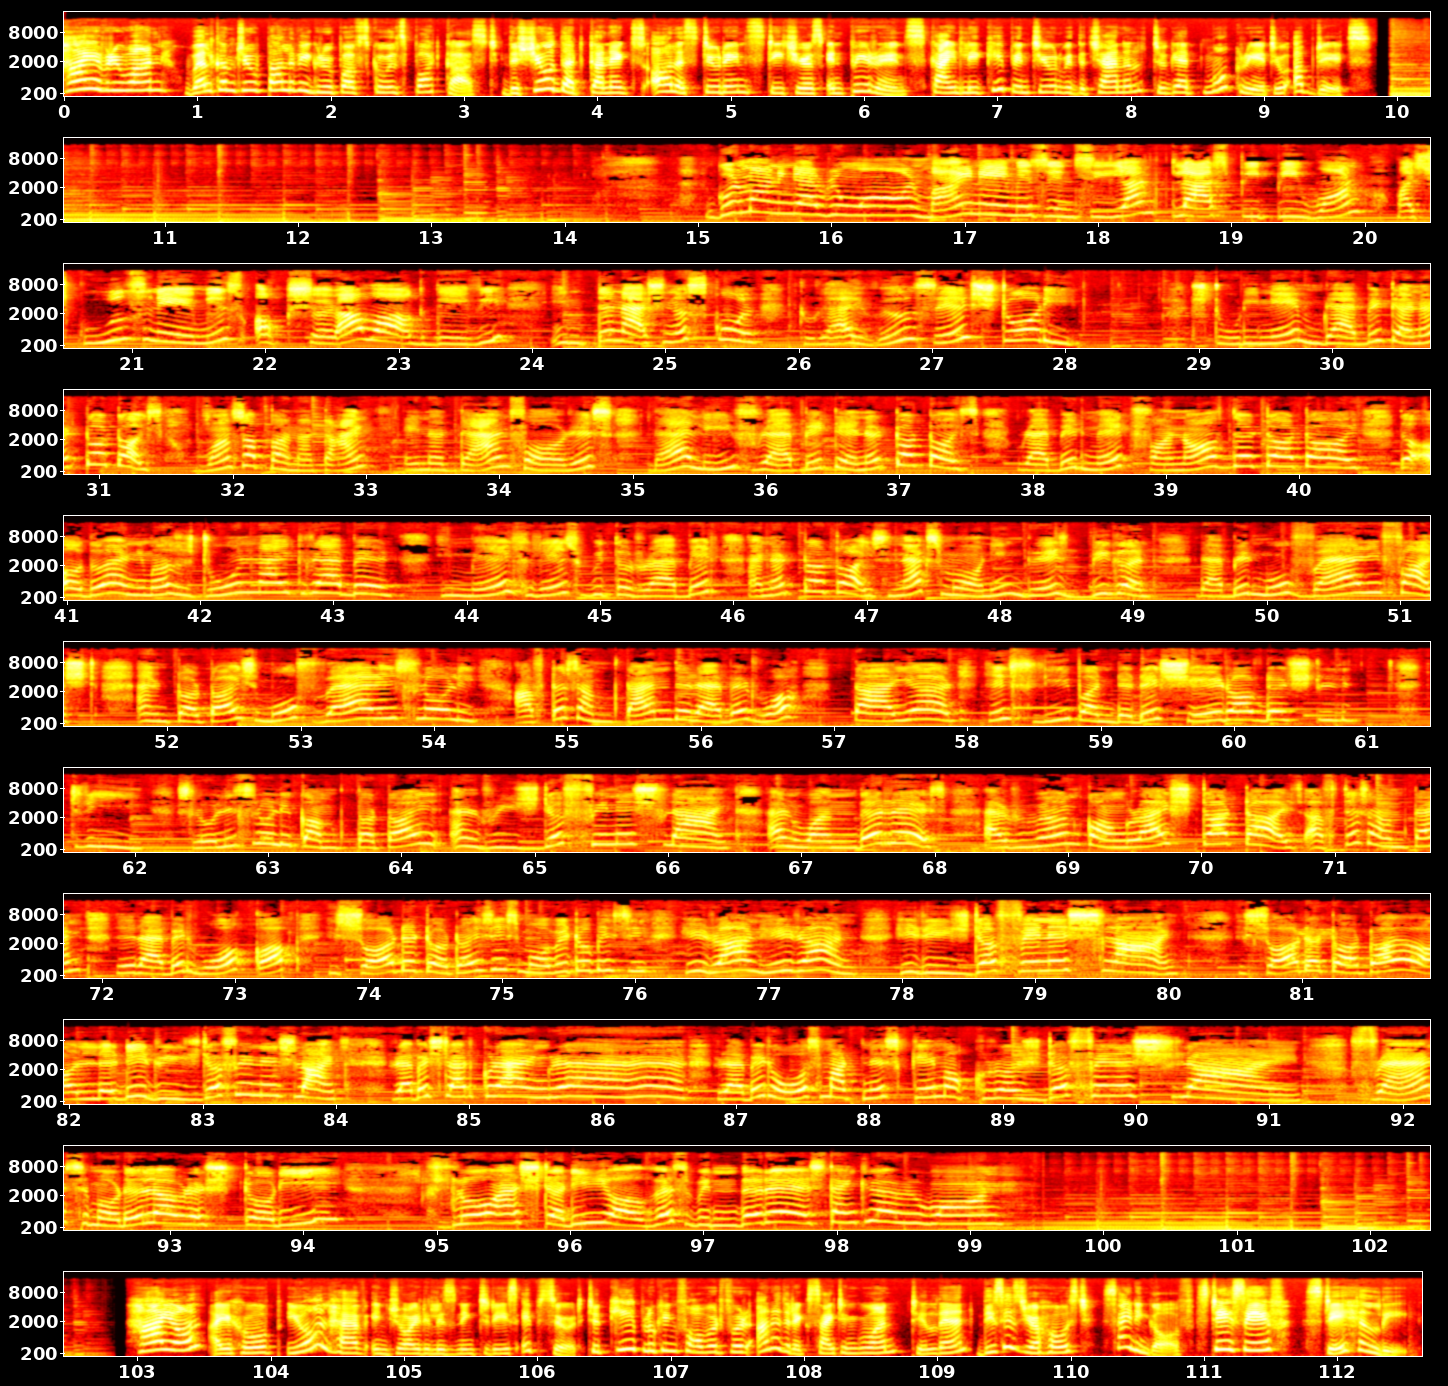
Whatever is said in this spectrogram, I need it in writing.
Hi everyone, welcome to Pallavi Group of Schools podcast, the show that connects all students, teachers, and parents. Kindly keep in tune with the channel to get more creative updates. Good morning, everyone. My name is Insi. Class PP1. My school's name is Akshara Vagdevi International School. Today I will say story. Story name Rabbit and a Tortoise. Once upon a time, in a damp forest, there lived Rabbit and a Tortoise. Rabbit make fun of the tortoise. The other animals don't like Rabbit. He makes race with a rabbit and a tortoise. Next morning, race began. Rabbit moved very fast and tortoise moved very slowly. After some time, the rabbit was tired. He sleep under the shade of the tree. Slowly, slowly come tortoise and reach the finish line and won the race. Everyone congratulates tortoise. After some time, the rabbit woke up. He saw the tortoise is moving to be seen. He ran, he ran. He reached the finish line. He saw the tortoise already reached the finish line. Rabbit started crying. Rabbit over smartness came across the finish line. Friends, model of the story. Slow and steady always win the race. Thank you, everyone. Hi all, I hope you all have enjoyed listening today's episode. To keep looking forward for another exciting one, till then, this is your host signing off. Stay safe, stay healthy.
